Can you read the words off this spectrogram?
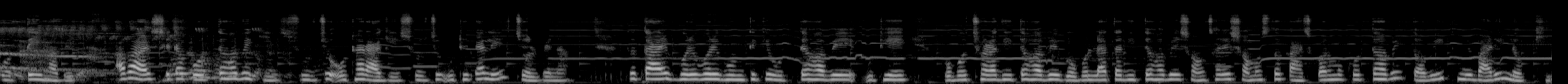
করতেই হবে। আবার সেটা করতে হবে কি? সূর্য ওঠার আগে। সূর্য উঠে গেলে চলবে না। তো তাই ভোরে ভোরে ঘুম থেকে উঠতে হবে, উঠে গোবর ছড়া দিতে হবে, গোবর লাতা দিতে হবে, সংসারের সমস্ত কাজকর্ম করতে হবে, তবেই তুমি বাড়ির লক্ষ্মী।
